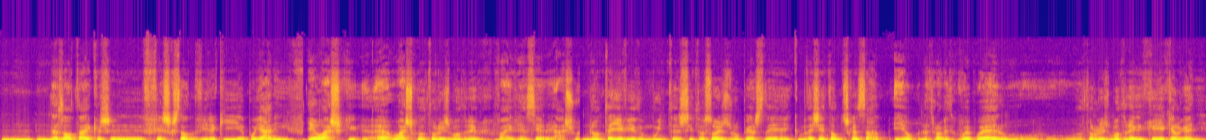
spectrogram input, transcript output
nas altaicas eh, fez questão de vir aqui apoiar e eu acho que eh, eu acho que o Dr. Luís Montenegro vai vencer acho não tem havido muitas situações no PSD em que me deixem tão descansado eu naturalmente vou apoiar o, o Dr. Luís Montenegro e queria que ele ganhe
